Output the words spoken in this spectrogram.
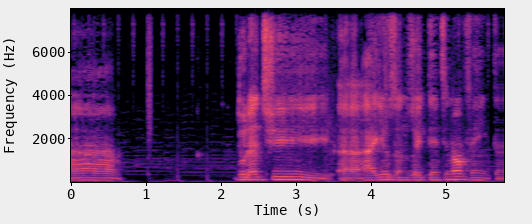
Ah, durante ah, aí os anos 80 e 90.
